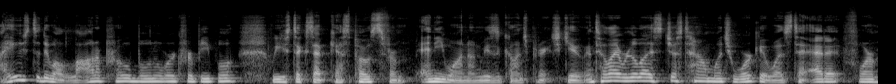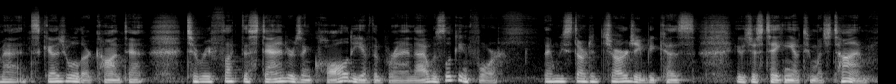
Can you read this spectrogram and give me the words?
I used to do a lot of pro bono work for people. We used to accept guest posts from anyone on Music Entrepreneur HQ until I realized just how much work it was to edit, format, and schedule their content to reflect the standards and quality of the brand I was looking for. Then we started charging because it was just taking up too much time.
